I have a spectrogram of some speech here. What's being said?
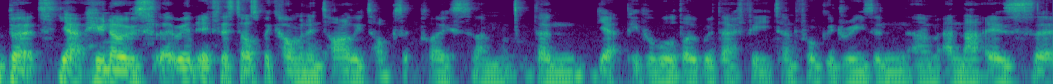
but yeah, who knows? If this does become an entirely toxic place, um, then yeah, people will vote with their feet and for good reason, um, and that is uh,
